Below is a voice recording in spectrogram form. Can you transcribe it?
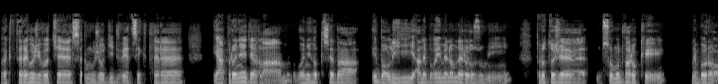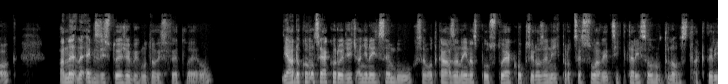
ve kterého životě se můžou dít věci, které já pro ně dělám, oni ho třeba i bolí, anebo jim jenom nerozumí, protože jsou mu dva roky nebo rok a ne, neexistuje, že bych mu to vysvětlil. Já dokonce jako rodič ani nejsem Bůh, jsem odkázaný na spoustu jako přirozených procesů a věcí, které jsou nutnost a které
